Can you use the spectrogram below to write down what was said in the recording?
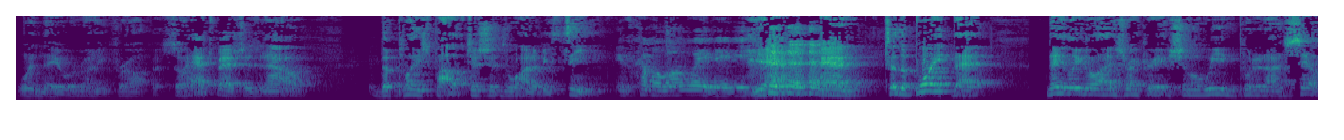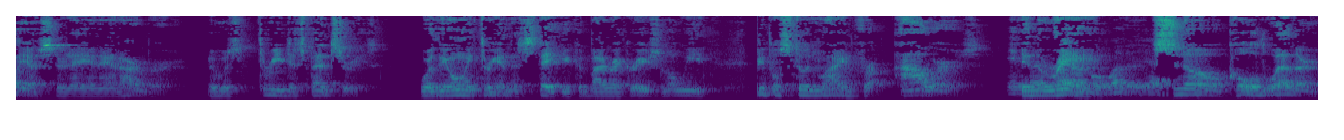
when they were running for office. So Hash Bash is now the place politicians want to be seen. You've come a long way, baby. Yeah, and to the point that they legalized recreational weed and put it on sale yesterday in Ann Arbor. It was three dispensaries. We're the only three in the state you could buy recreational weed. People stood in line for hours in, the, rain, weather, yeah. snow, cold weather.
